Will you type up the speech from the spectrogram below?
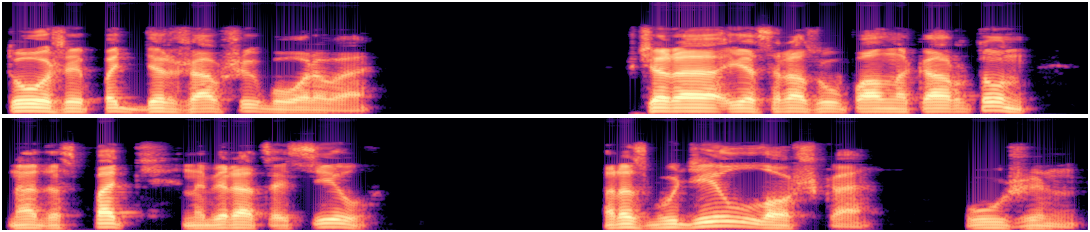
тоже поддержавших Борова. Вчера я сразу упал на картон, надо спать, набираться сил. Разбудил ложка. Ужин.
